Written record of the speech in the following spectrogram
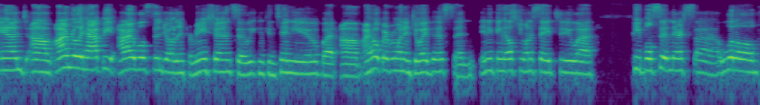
and um, i'm really happy i will send you all the information so we can continue but um, i hope everyone enjoyed this and anything else you want to say to uh, people sitting there uh, little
